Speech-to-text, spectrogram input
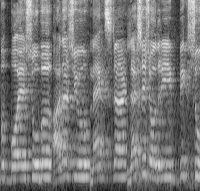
boy Shubh Adarsh यू मैक्सटन लक्ष्य चौधरी बिक्सू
